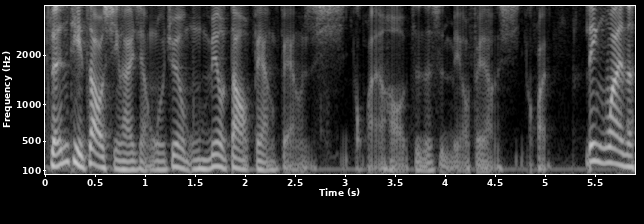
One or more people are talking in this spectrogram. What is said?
整体造型来讲，我觉得没有到非常非常喜欢哈，真的是没有非常喜欢。另外呢，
